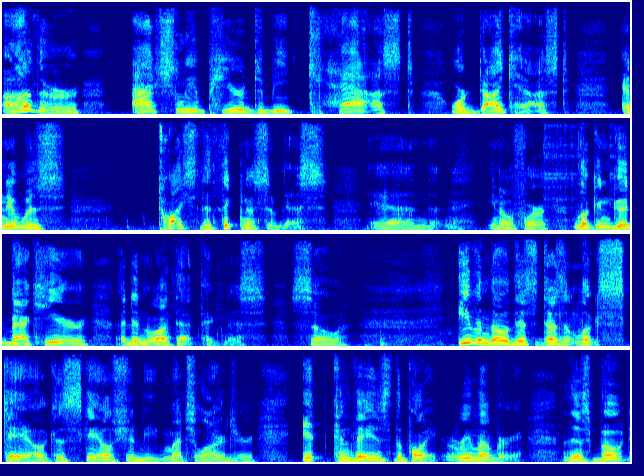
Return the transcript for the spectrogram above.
other actually appeared to be cast or die cast, and it was twice the thickness of this. And, you know, for looking good back here, I didn't want that thickness. So, even though this doesn't look scale, because scale should be much larger, it conveys the point. Remember, this boat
